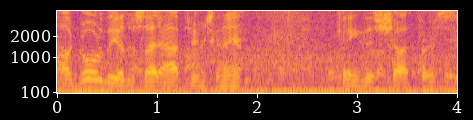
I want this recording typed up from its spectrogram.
I'll go to the other side after. I'm just gonna getting this shot first.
